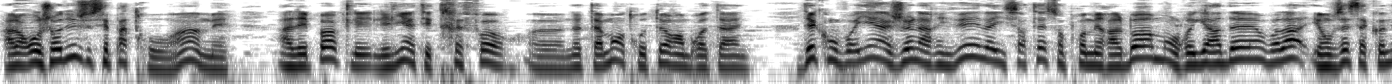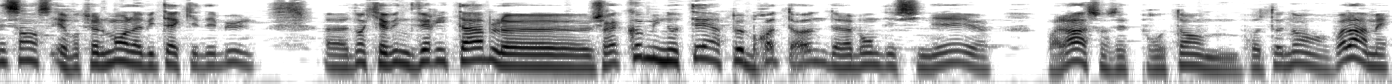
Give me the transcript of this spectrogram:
Alors aujourd'hui, je sais pas trop, hein, mais à l'époque, les, liens étaient très forts, euh, notamment entre auteurs en Bretagne. Dès qu'on voyait un jeune arriver, là, il sortait son premier album, on le regardait, voilà, et on faisait sa connaissance. Éventuellement, on l'invitait à Quai des Bulles. Euh, donc, il y avait une véritable, euh, communauté un peu bretonne de la bande dessinée, voilà, sans être pour autant bretonnant, voilà, mais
